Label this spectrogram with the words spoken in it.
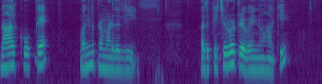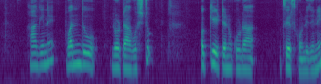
ನಾಲ್ಕಕ್ಕೆ ಒಂದು ಪ್ರಮಾಣದಲ್ಲಿ ಅದಕ್ಕೆ ಚಿರೋಟ್ ರವೆಯನ್ನು ಹಾಕಿ ಹಾಗೆಯೇ ಒಂದು ಲೋಟ ಆಗುವಷ್ಟು ಅಕ್ಕಿ ಹಿಟ್ಟನ್ನು ಕೂಡ ಸೇರಿಸ್ಕೊಂಡಿದ್ದೀನಿ.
